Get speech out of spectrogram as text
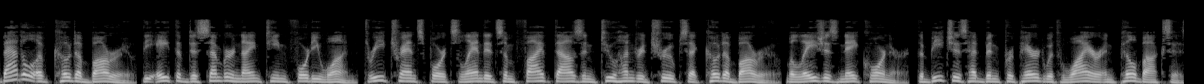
Battle of Kota Bharu, the 8th of December 1941. Three transports landed some 5200 troops at Kota Bharu, Malaysia's Nay Corner. The beaches had been prepared with wire and pillboxes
